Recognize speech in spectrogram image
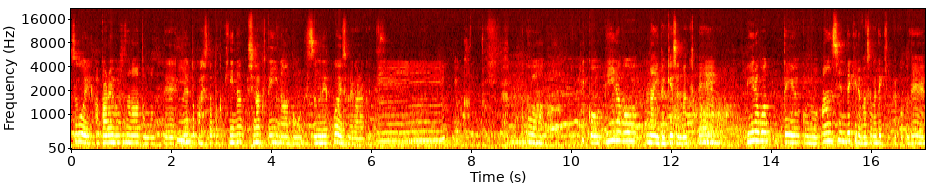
すごい明るい場所だなと思って、上とか下とか気になしなくていいなと思ってすぐ寝っぽいそれが楽です。よかっあとは結構 B ラボ内だけじゃなくて、B ラボっていうこの安心できる場所ができたことで、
